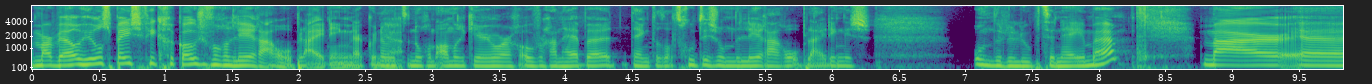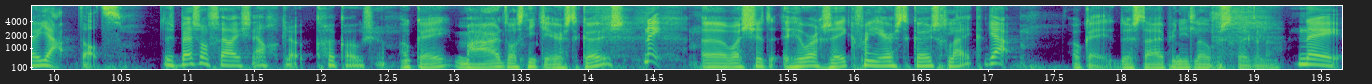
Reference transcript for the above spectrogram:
maar wel heel specifiek gekozen voor een lerarenopleiding. Daar kunnen we het nog een andere keer heel erg over gaan hebben. Ik denk dat dat goed is om de lerarenopleiding eens onder de loep te nemen. Maar uh, ja, dat. Dus best wel vrij snel geko gekozen. Oké, okay, maar het was niet je eerste keus. Nee. Uh, was je het heel erg zeker van je eerste keus gelijk? Ja. Oké, okay, dus daar heb je niet lopen struggelen? Nee,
